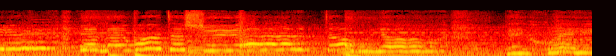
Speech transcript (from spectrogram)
愈，原来我的许愿都有回应。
